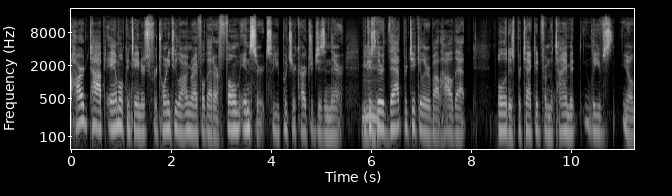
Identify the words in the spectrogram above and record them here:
hard topped ammo containers for 22 long rifle that are foam inserts so you put your cartridges in there because mm. they're that particular about how that bullet is protected from the time it leaves you know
